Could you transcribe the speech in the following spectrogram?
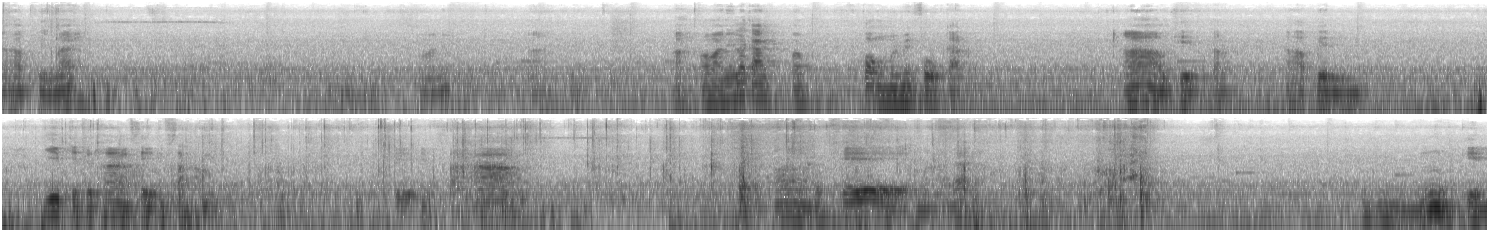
นะครับเห็นไหม ประมาณนี้อะอะ ประมาณนี้แล้วกันกล้องมันไม่โฟกัสอ่าโอเคครับนะครับเป็นยี่สิบเจ็ดจุดห้าสี่สิบสามสี่สิบสามอ่าโอเคมาแล้วอื้อหือกลิ่น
